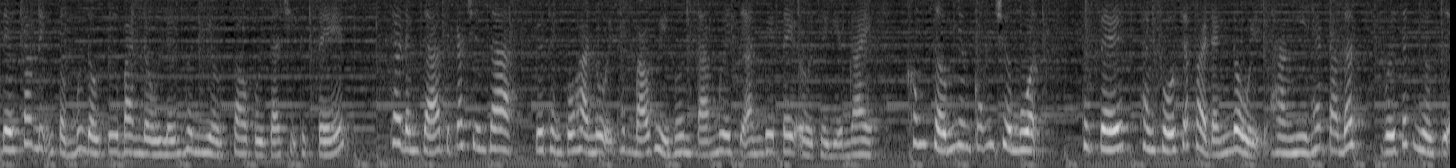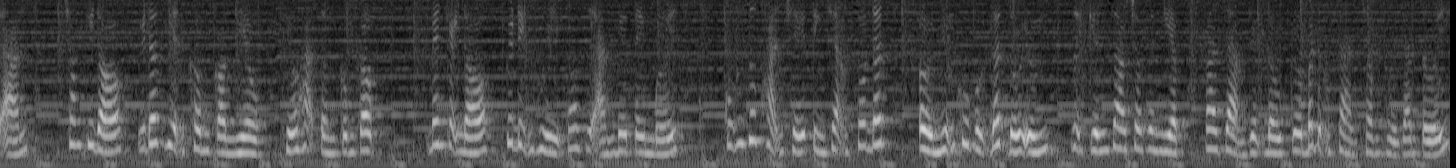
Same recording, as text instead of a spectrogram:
đều xác định tổng mức đầu tư ban đầu lớn hơn nhiều so với giá trị thực tế. Theo đánh giá từ các chuyên gia, việc thành phố Hà Nội thông báo hủy hơn 80 dự án BT ở thời điểm này không sớm nhưng cũng chưa muộn Thực tế, thành phố sẽ phải đánh đổi hàng nghìn hecta đất với rất nhiều dự án, trong khi đó quỹ đất hiện không còn nhiều, thiếu hạ tầng công cộng. Bên cạnh đó, quyết định hủy các dự án BT mới cũng giúp hạn chế tình trạng sốt đất ở những khu vực đất đối ứng, dự kiến giao cho doanh nghiệp và giảm việc đầu cơ bất động sản trong thời gian tới.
